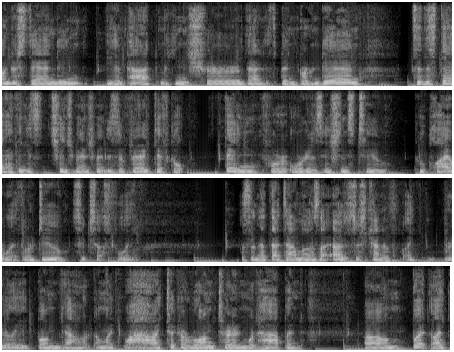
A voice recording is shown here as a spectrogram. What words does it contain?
Understanding the impact, making sure that it's been burned in. To this day, I think it's change management is a very difficult thing for organizations to comply with or do successfully. Listen, at that time, I was like, I was just kind of like really bummed out. I'm like, wow, I took a wrong turn. What happened? Um, but like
